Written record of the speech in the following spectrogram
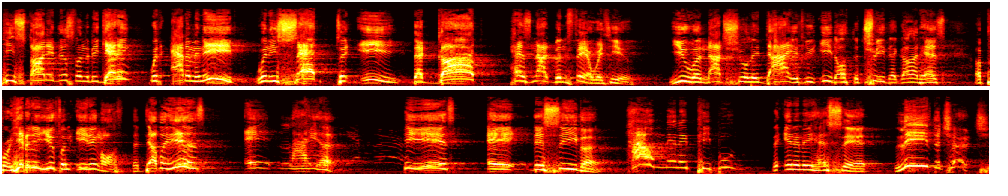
he started this from the beginning with Adam and Eve when he said to Eve that God has not been fair with you. You will not surely die if you eat off the tree that God has uh, prohibited you from eating off. The devil is a liar. He is a deceiver. How many people the enemy has said, leave the church,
